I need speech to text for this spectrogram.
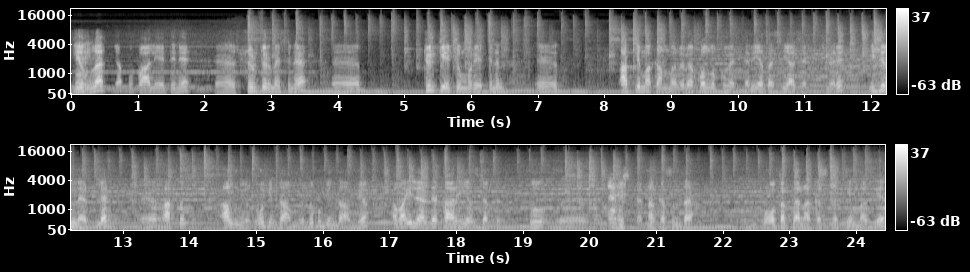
yıllarca bu faaliyetini e, sürdürmesine e, Türkiye Cumhuriyeti'nin e, adli makamları ve kolluk kuvvetleri ya da siyasetçileri izin verdiler. E, aklım almıyordu. O gün de almıyordu, bugün de almıyor. Ama ileride tarihi yazacaktır bu e, Evet. güçlerin arkasında, bu odakların arkasında kim var diye.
